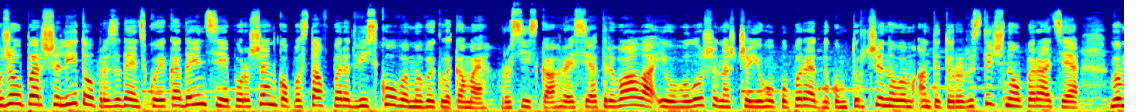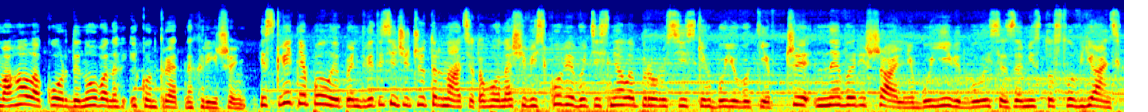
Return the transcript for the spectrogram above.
Уже у перше літо президентської каденції Порошенко постав перед військовими викликами. Російська агресія тривала і оголошена, що його попередником Турчиновим антитерористична операція вимагала координованих і конкретних рішень. Із квітня по липень 2014-го наші військові витісняли проросійських бойовиків. Чи невирішальні бої відбулися за місто Слов'янськ?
